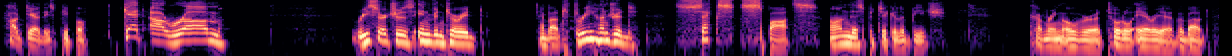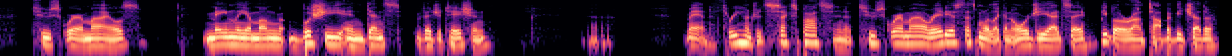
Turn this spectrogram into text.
How dare these people? Get a room! Researchers inventoried about 300 sex spots on this particular beach, covering over a total area of about two square miles mainly among bushy and dense vegetation. Uh, man, 300 sex spots in a two square mile radius? That's more like an orgy, I'd say. People are on top of each other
